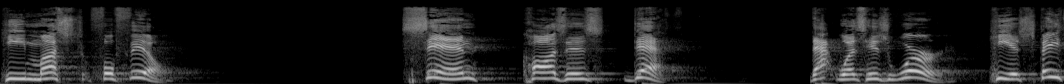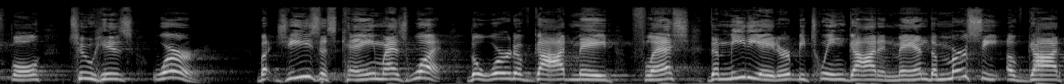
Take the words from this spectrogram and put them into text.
he must fulfill. Sin causes death. That was his word. He is faithful to his word. But Jesus came as what? The Word of God made flesh, the mediator between God and man, the mercy of God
